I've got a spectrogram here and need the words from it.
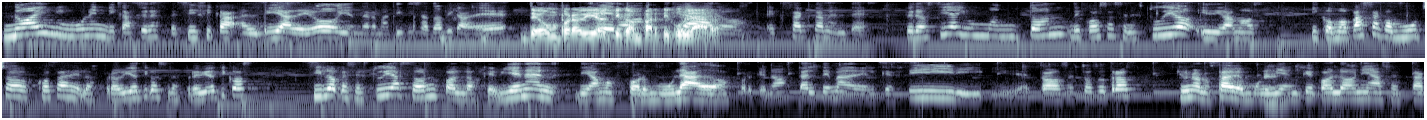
No hay ninguna indicación específica al día de hoy en dermatitis atópica de De un probiótico pero, en particular. Claro, exactamente. Pero sí hay un montón de cosas en estudio y digamos, y como pasa con muchas cosas de los probióticos y los prebióticos, sí lo que se estudia son con los que vienen, digamos, formulados, porque no está el tema del kefir y, y de todos estos otros, que uno no sabe muy Sí. bien qué colonia se está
